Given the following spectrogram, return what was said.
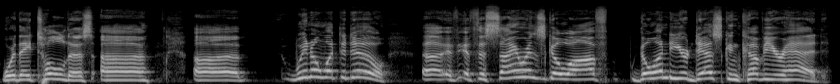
where they told us, uh, uh, we know what to do uh, if, if the sirens go off, go under your desk and cover your head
